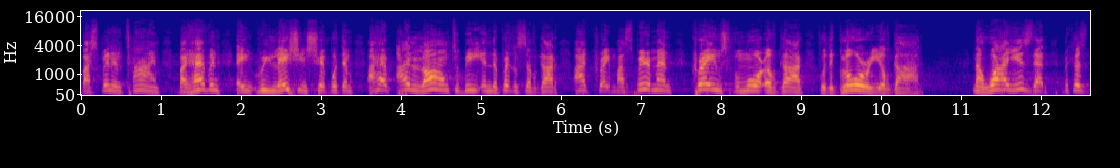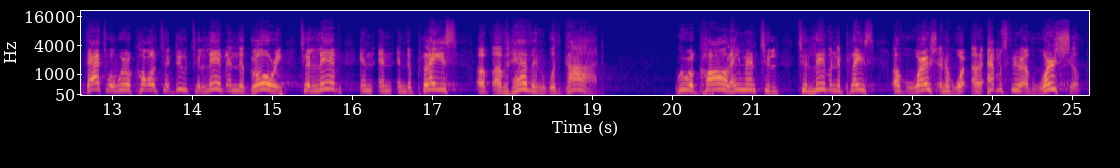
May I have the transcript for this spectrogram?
by spending time, by having a relationship with them. I have I long to be in the presence of God. I crave my spirit man craves for more of God, for the glory of God. Now, why is that? Because that's what we're called to do, to live in the glory, to live in, in, in the place of, of heaven with God. We were called, amen, to, to live in the place of worship, and of uh, atmosphere of worship.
